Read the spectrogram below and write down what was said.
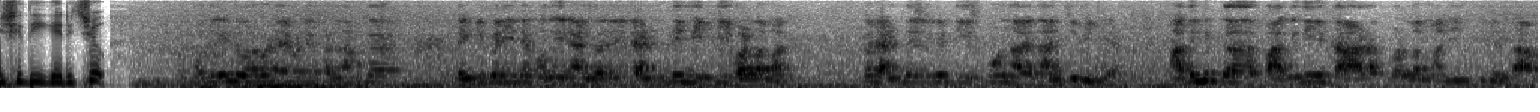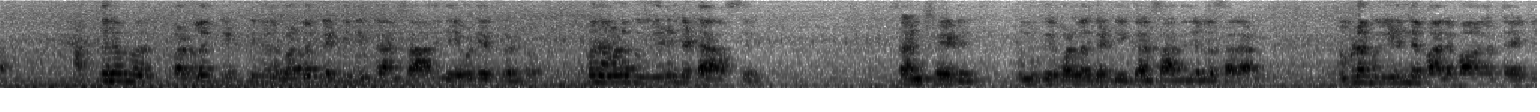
വിശദീകരിച്ചു. നമുക്ക് ഡെങ്കിപ്പനീന്റെ പൊതുവിലാണ് അതിൽ രണ്ട് മില്ലി വെള്ളം മതി. ഇപ്പൊ രണ്ട് ഒരു ടീസ്പൂൺ എന്ന് പറയുന്നത് അഞ്ച് മില്ലിയാണ് അതിന് പകുതിയിൽ താഴെ വെള്ളം മതി ഇതിലുണ്ടാവാൻ. അത്തരം വെള്ളം കെട്ടുകൾ വെള്ളം കെട്ടി നിൽക്കാൻ സാധ്യത എവിടെയൊക്കെ ഉണ്ടോ? ഇപ്പൊ നമ്മുടെ വീടിന്റെ ടെറസ് സൺഷെയ്ഡ് നമുക്ക് വെള്ളം കെട്ടി നിൽക്കാൻ സാധ്യതയുള്ള സ്ഥലമാണ്. നമ്മുടെ വീടിന്റെ പല ഭാഗത്തായിട്ട്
